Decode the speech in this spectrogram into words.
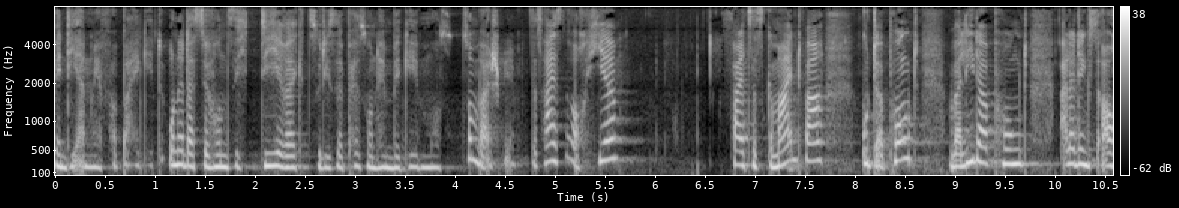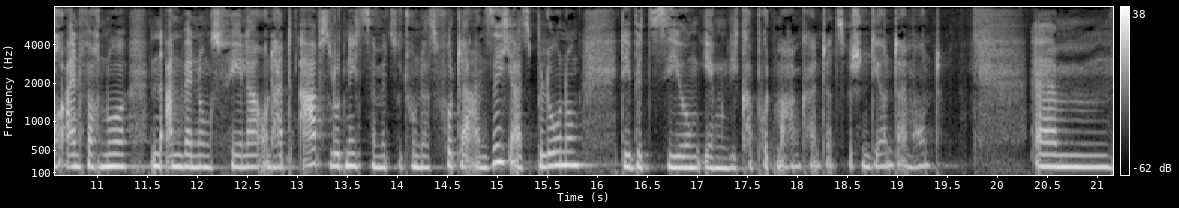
wenn die an mir vorbeigeht, ohne dass der Hund sich direkt zu dieser Person hinbegeben muss. Zum Beispiel. Das heißt, auch hier falls es gemeint war. Guter Punkt, valider Punkt, allerdings auch einfach nur ein Anwendungsfehler und hat absolut nichts damit zu tun, dass Futter an sich als Belohnung die Beziehung irgendwie kaputt machen könnte zwischen dir und deinem Hund. Ähm,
